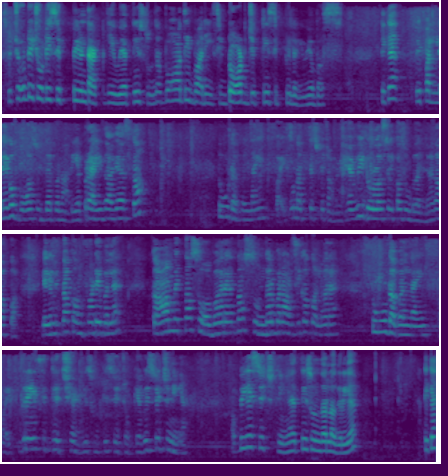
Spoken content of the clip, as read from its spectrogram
इसमें छोटी छोटी सिप्पी इंटैक्ट की हुई है, इतनी सुंदर, बहुत ही बारीक सी डॉट जितनी सिप्पी लगी हुई है, बस। ठीक है? तो ये पल्ले को बहुत सुंदर बना रही है। प्राइस आ गया इसका टू डबल नाइन फाइव उनतीस पचानवे। हैवी डोला सिल्क का सूट बन जाएगा आपका। लेकिन इतना कंफर्टेबल है। काम इतना सोबर है, इतना सुंदर बनारसी का कलर है। Two double nine five grace कितनी अच्छी आएगी सूट की स्टिच होगी अभी स्टिच नहीं है। अभी ये स्टिच नहीं है, इतनी सुंदर लग रही है। ठीक है?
